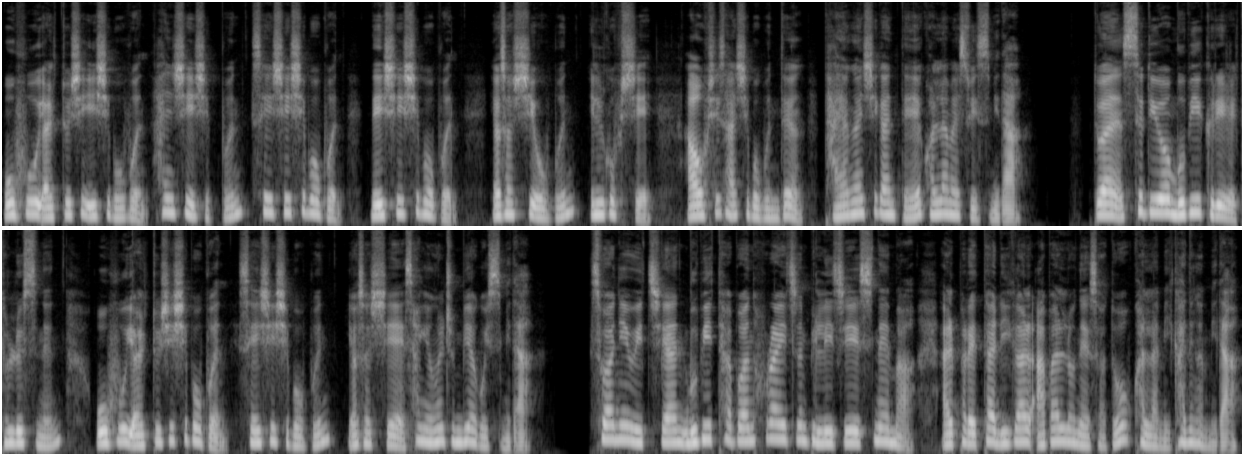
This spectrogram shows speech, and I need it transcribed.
오후 12시 25분, 1시 20분, 3시 15분, 4시 15분, 6시 5분, 7시, 9시 45분 등 다양한 시간대에 관람할 수 있습니다. 또한 스튜디오 무비 그릴 둘루스는 오후 12시 15분, 3시 15분, 6시에 상영을 준비하고 있습니다. 수완이 위치한 무비타번 호라이즌 빌리지 시네마 알파레타 리갈 아발론에서도 관람이 가능합니다.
